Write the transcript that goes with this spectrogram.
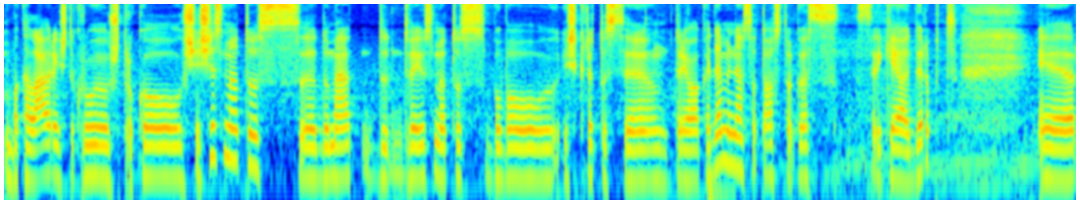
bakalaure iš tikrųjų užtrukau šešis metus, du met, du, dviejus metus buvau iškritusi, turėjau akademinės atostogas, reikėjo dirbti. Ir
